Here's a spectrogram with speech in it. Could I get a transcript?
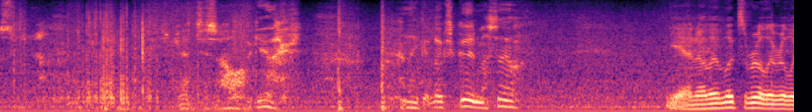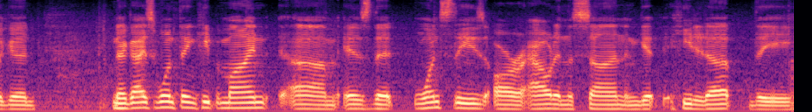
Stretch this all together. I think it looks good myself. Yeah, no, that looks really, really good. Now, guys, one thing keep in mind um, is that once these are out in the sun and get heated up, the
